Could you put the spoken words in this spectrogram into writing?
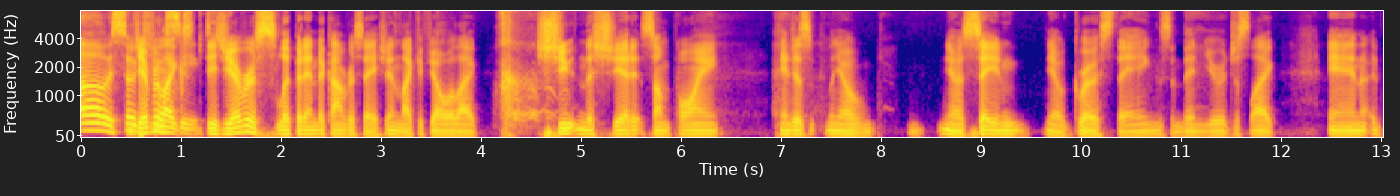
oh, so did you ever like? Did you ever slip it into conversation? Like if y'all were like shooting the shit at some point and just you know, you know, saying you know gross things, and then you're just like, and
